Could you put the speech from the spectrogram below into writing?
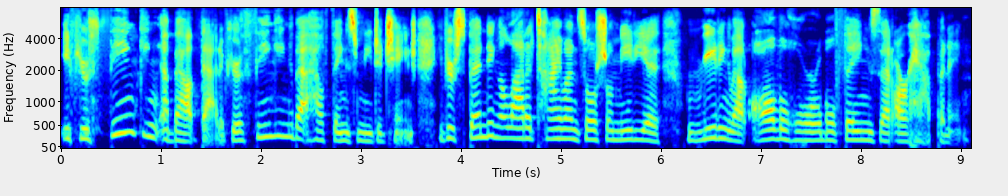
If you're thinking about that, if you're thinking about how things need to change, if you're spending a lot of time on social media reading about all the horrible things that are happening,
